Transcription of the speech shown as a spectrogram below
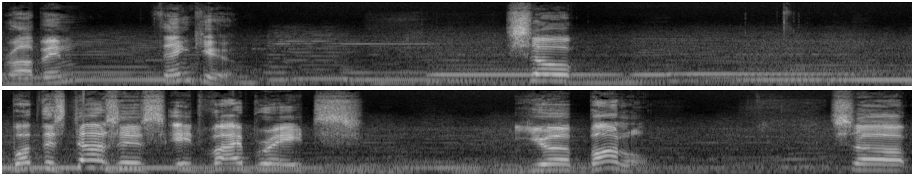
Robin, thank you. So what this does is it vibrates your bottle. So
